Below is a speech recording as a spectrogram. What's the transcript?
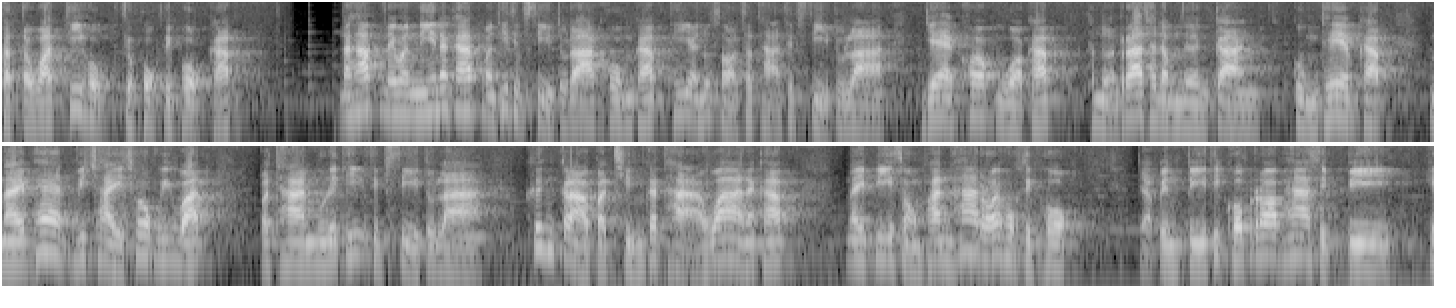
ศตวรรษที่ 66 ครับนะครับในวันนี้นะครับวันที่ 14 ตุลาคมครับที่อนุสรสถาน 14 ตุลาแยกคอกวัวครับถนนราชดำเนินกลางกรุงเทพครับนายแพทย์วิชัยโชควิวัฒประธานมูลนิธิ 14 ตุลา ขึ้นกล่าวปัดฉิมกถาว่านะครับ ในปี 2566 จะเป็นปีที่ครบรอบ 50 ปี เห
